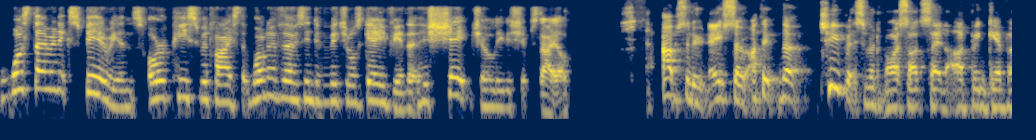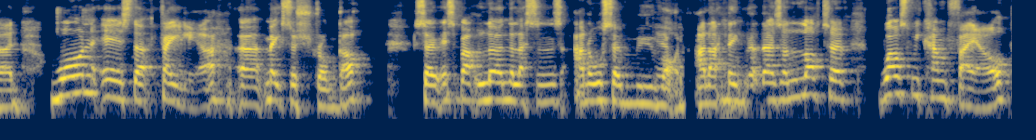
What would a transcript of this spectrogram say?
was there an experience or a piece of advice that one of those individuals gave you that has shaped your leadership style? Absolutely. So I think that two bits of advice I'd say that I've been given. One is that failure uh, makes us stronger. So it's about learn the lessons and also move yeah. on. And I think that there's a lot of, whilst we can fail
